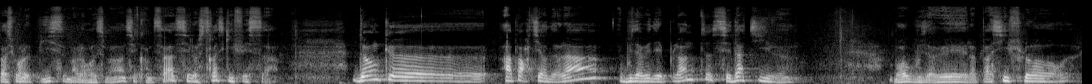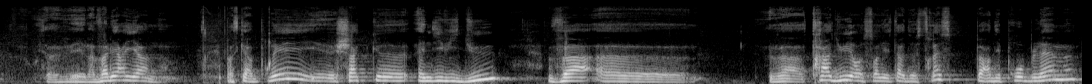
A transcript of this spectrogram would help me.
parce qu'on le pisse, malheureusement, c'est comme ça, c'est le stress qui fait ça. Donc, euh, à partir de là, vous avez des plantes sédatives. Bon, vous avez la passiflore, vous avez la valériane. Parce qu'après, chaque individu va, euh, va traduire son état de stress par des problèmes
